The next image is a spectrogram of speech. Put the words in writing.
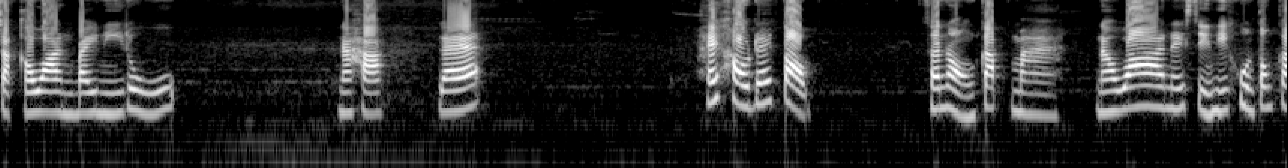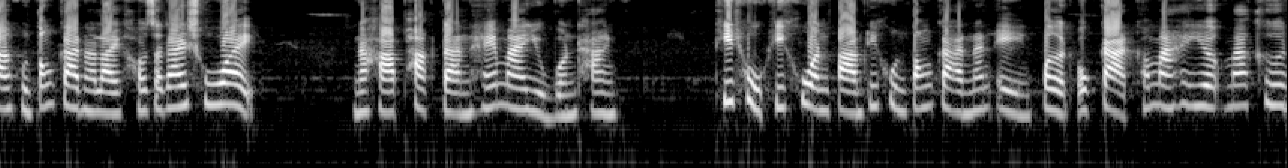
จักรวาลใบนี้รู้นะคะ และให้เขาได้ตอบสนองกลับมานะว่าในสิ่งที่คุณต้องการคุณต้องการอะไรเขาจะได้ช่วยนะคะผลักดันให้มาอยู่บนทางที่ถูกที่ควรตามที่คุณต้องการนั่นเอง เปิดโอกาสเข้ามาให้เยอะมากขึ้น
